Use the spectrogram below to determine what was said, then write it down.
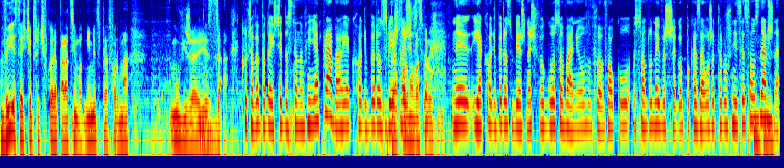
Wy jesteście przeciwko reparacjom od Niemiec, Platforma mówi, że jest za. Kluczowe podejście do stanowienia prawa, jak choćby rozbieżność, w, y, jak choćby rozbieżność w głosowaniu w, wokół Sądu Najwyższego pokazało, że te różnice są mhm. znaczne.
